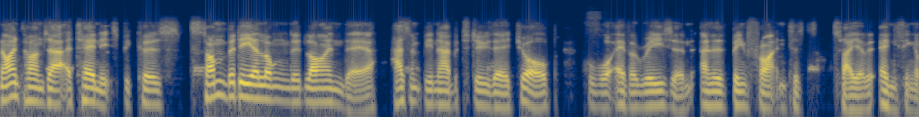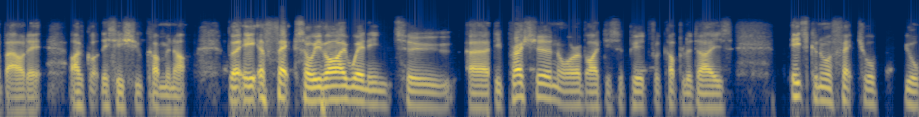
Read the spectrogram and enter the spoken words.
Nine times out of ten, it's because somebody along the line there hasn't been able to do their job for whatever reason and have been frightened to say anything about it. I've got this issue coming up. But it affects so if i went into uh, depression or if i disappeared for a couple of days it's going to affect your your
